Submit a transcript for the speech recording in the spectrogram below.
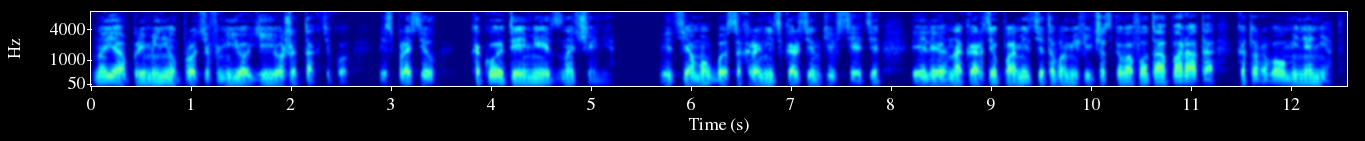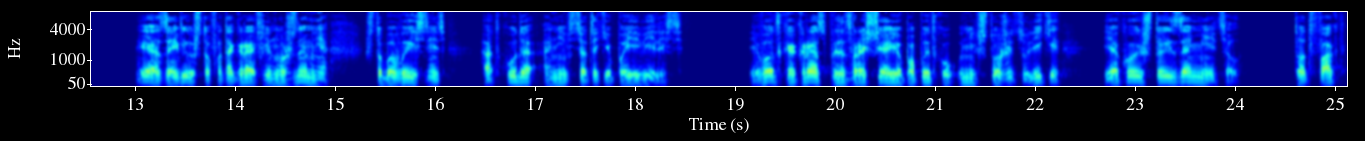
Но я применил против нее ее же тактику и спросил, какое это имеет значение. Ведь я мог бы сохранить картинки в сети или на карте памяти этого мифического фотоаппарата, которого у меня нет. Я заявил, что фотографии нужны мне, чтобы выяснить, откуда они все-таки появились. И вот как раз предотвращая ее попытку уничтожить улики, я кое-что и заметил. Тот факт,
